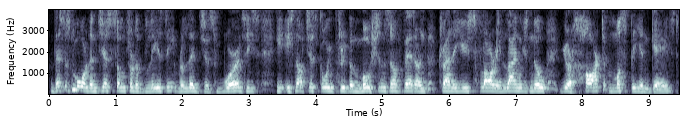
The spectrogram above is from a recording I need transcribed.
this is more than just some sort of lazy religious words. He's he, he's not just going through the motions of it and trying to use flowery language. No, your heart must be engaged.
